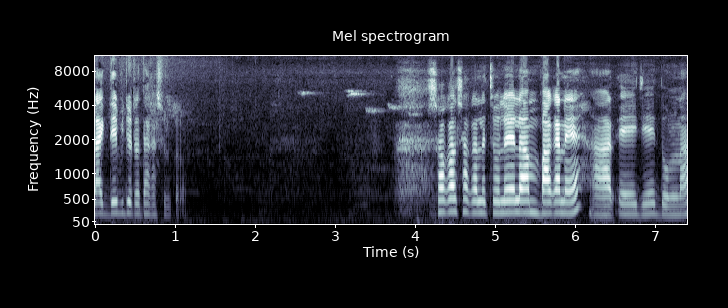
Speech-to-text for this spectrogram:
লাইক দিয়ে ভিডিওটা দেখা শুরু করো। সকাল সকালে চলে এলাম বাগানে, আর এই যে দোলনা।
